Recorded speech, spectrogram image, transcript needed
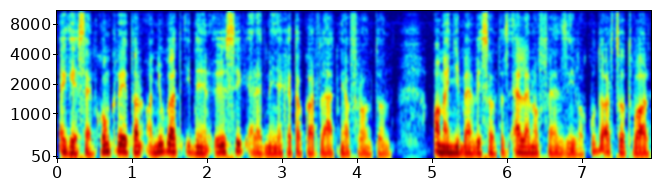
Egészen konkrétan a nyugat idén őszig eredményeket akart látni a fronton. Amennyiben viszont az ellenoffenzíva kudarcot val,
